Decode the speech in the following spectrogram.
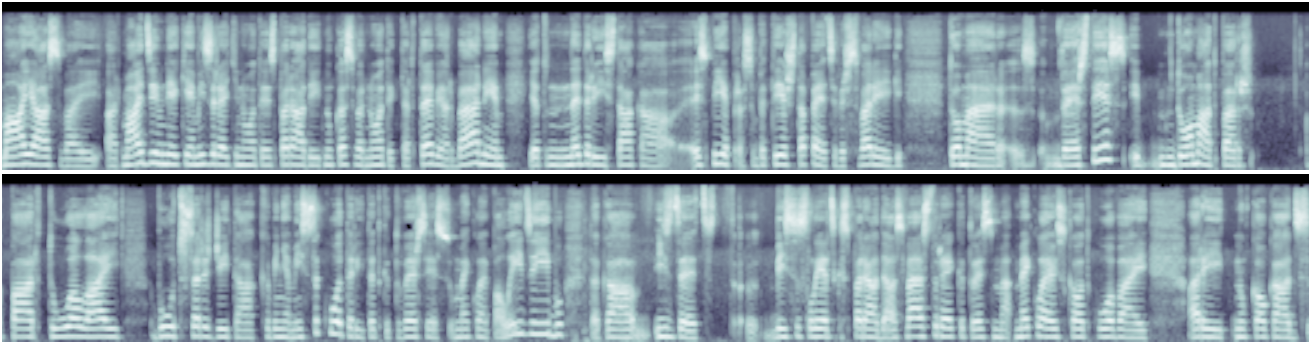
mājās vai ar mājdzīvniekiem, izrēķinoties, parādīt, nu, kas var notikt ar tevi, ar bērniem, ja tu nedarīsi tā, kā es pieprasu. Bet tieši tāpēc ir svarīgi tomēr vērsties, domāt par par to, lai būtu sarežģītāk viņam izsakot, arī tad, kad tu vērsies un meklē palīdzību, izdzēst visas lietas, kas parādās vēsturē, ka tu esi meklējis kaut ko, vai arī nu, kaut kādas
